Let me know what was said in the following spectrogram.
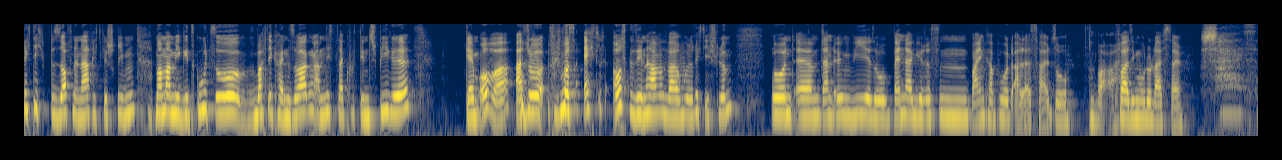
richtig besoffene Nachricht geschrieben. Mama, mir geht's gut, so, mach dir keine Sorgen. Am nächsten Tag guckt die ins Spiegel. Game over. Also, ich muss echt ausgesehen haben, es war wohl richtig schlimm. Und ähm, dann irgendwie so Bänder gerissen, Bein kaputt, alles halt so. Boah. Quasi Modo Lifestyle. Scheiße.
